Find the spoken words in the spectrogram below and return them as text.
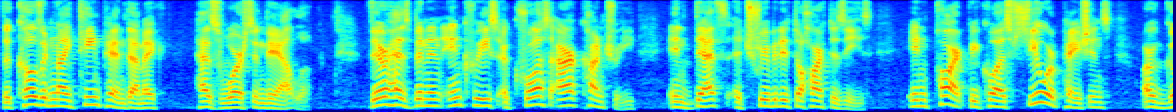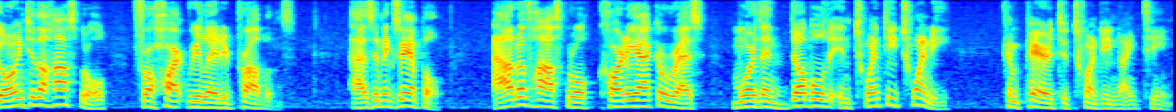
The COVID 19 pandemic has worsened the outlook. There has been an increase across our country in deaths attributed to heart disease, in part because fewer patients are going to the hospital for heart related problems. As an example, out of hospital cardiac arrests more than doubled in 2020 compared to 2019.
